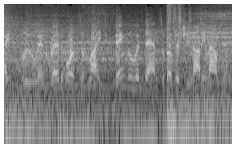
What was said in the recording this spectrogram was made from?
white, blue, and red orbs of light dangle and dance above the Chinati Mountains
